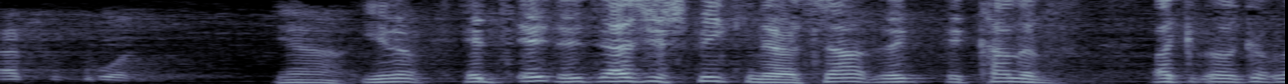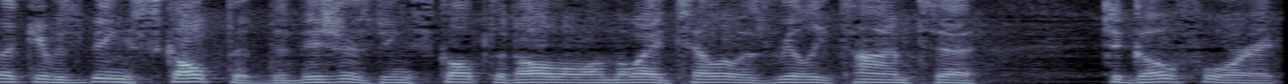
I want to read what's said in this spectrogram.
That's important. Yeah, you know, it, it, it as you're speaking there, it sounds it, it kind of like, like like it was being sculpted. The vision was being sculpted all along the way until it was really time to to go for it.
